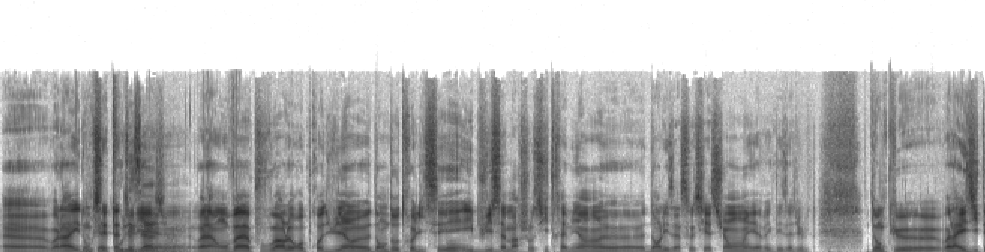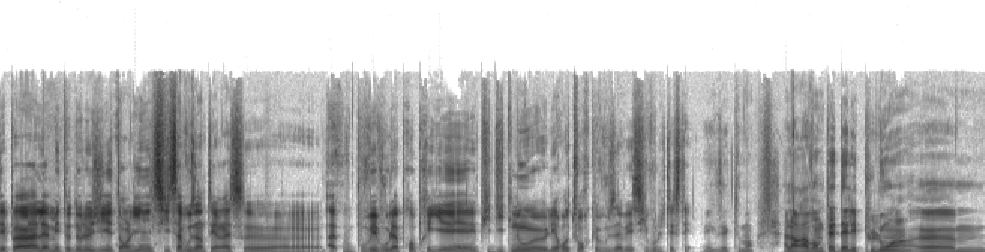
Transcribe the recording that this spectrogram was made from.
voilà, et donc, cet atelier, voilà, on va pouvoir le reproduire dans d'autres lycées. Et puis ça marche aussi très bien dans les associations et avec des adultes. Donc voilà, n'hésitez pas. La méthodologie est en ligne. Si ça vous intéresse, vous pouvez vous l'approprier et puis dites-nous euh, les retours que vous avez si vous le testez. Exactement. Alors avant peut-être d'aller plus loin euh,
